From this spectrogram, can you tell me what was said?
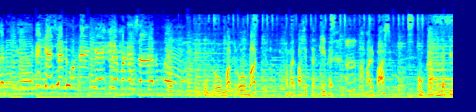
करेंगे? कैसे ढूंढेंगे इतने बड़े शहर में? रो मत रो मत। हमारे पास एक तरकीब है। हमारे पास ओंकार भैया की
